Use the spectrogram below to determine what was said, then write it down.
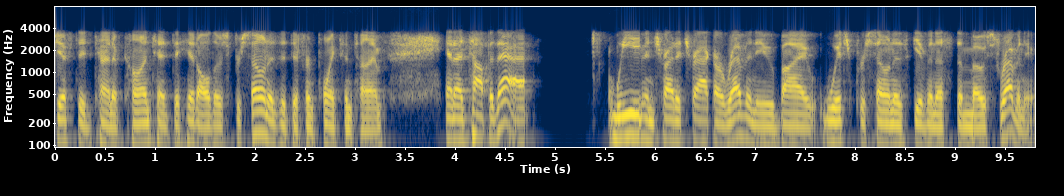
shifted kind of content to hit all those personas at different points in time. And on top of that, we even try to track our revenue by which personas given us the most revenue.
